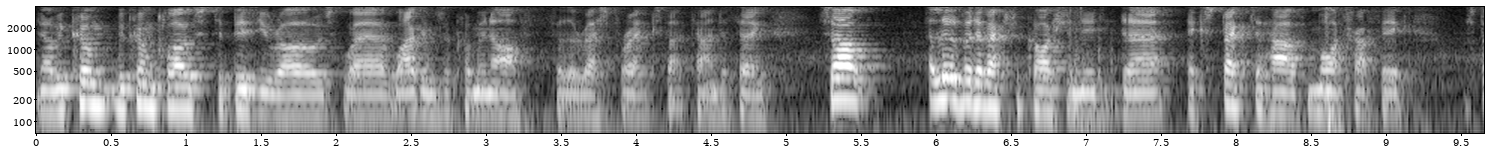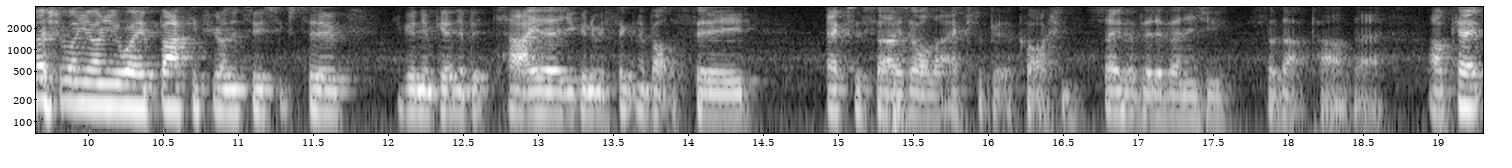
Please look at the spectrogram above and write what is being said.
You know we come we come close to busy roads where wagons are coming off for the rest breaks that kind of thing. So a little bit of extra caution needed there. Expect to have more traffic especially when you're on your way back. If you're on the 262 you're going to be getting a bit tired you're going to be thinking about the feed exercise all that extra bit of caution save a bit of energy for that part there Okay,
